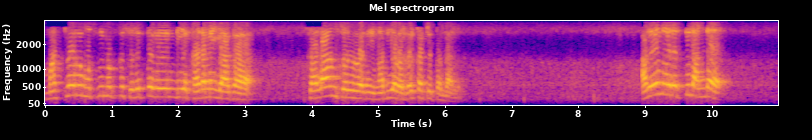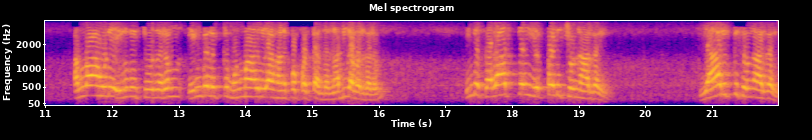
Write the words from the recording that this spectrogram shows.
மற்றொரு முஸ்லிமுக்கு செலுத்த வேண்டிய கடமையாக சலாம் சொல்வதை நபி அவர்கள் கற்றுத்தந்தார்கள் அதே நேரத்தில் அந்த அல்லாஹுடைய இறுதி தூதரும் எங்களுக்கு முன்மாதிரியாக அனுப்பப்பட்ட அந்த நபி அவர்களும் இந்த சலாத்தை எப்படி சொன்னார்கள்? யாருக்கு சொன்னார்கள்?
